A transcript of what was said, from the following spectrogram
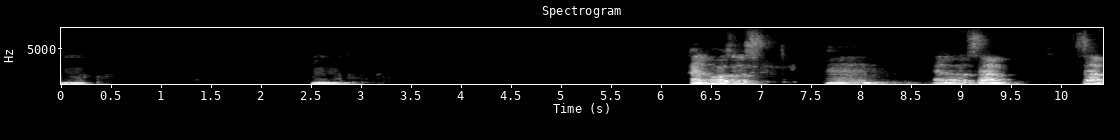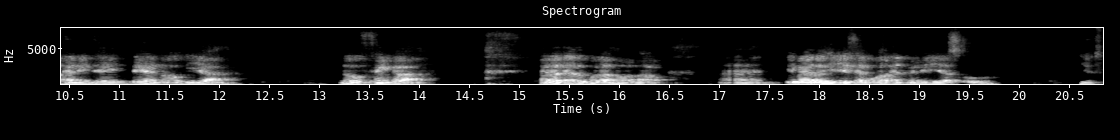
mm. Mm. And also, mm, and also some some candidate they have no ear, no finger. And that the Buddha not allow. And even though he is uh, more than 20 years old, Yes.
